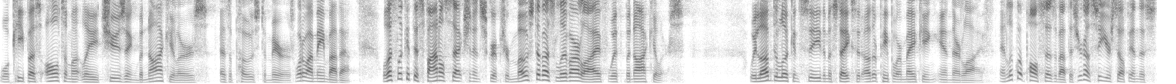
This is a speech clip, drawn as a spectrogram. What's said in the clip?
will keep us ultimately choosing binoculars as opposed to mirrors. What do I mean by that? Well, let's look at this final section in Scripture. Most of us live our life with binoculars. We love to look and see the mistakes that other people are making in their life. And look what Paul says about this. You're going to see yourself in this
